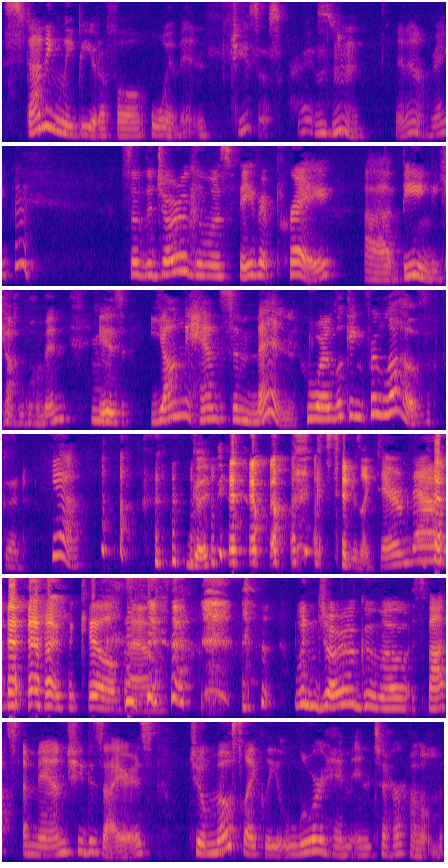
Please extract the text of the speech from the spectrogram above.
stunningly beautiful women. Jesus Christ. hmm I know, right? So the Jorogumo's favorite prey, uh, being a young woman, Mm. is young, handsome men who are looking for love. Good. Yeah. Good. Sandra's like, tear him down. Kill them. when Jorogumo spots a man she desires, she'll most likely lure him into her home,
